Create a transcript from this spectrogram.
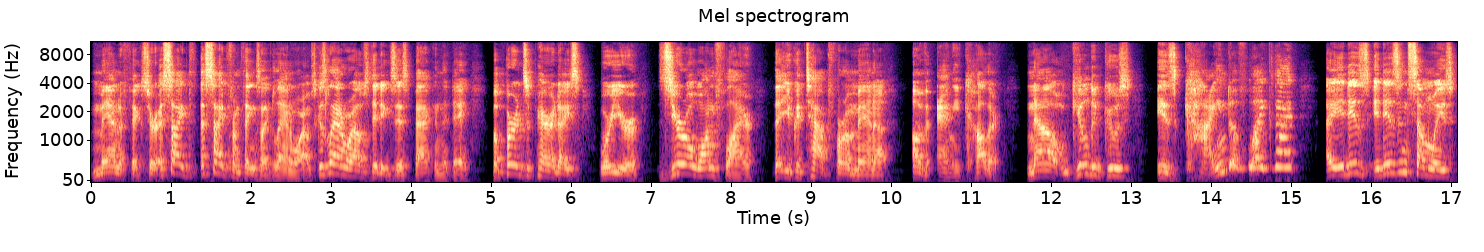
mana fixer, aside aside from things like Llanowar Elves, because Llanowar Elves did exist back in the day. But Birds of Paradise were your zero one flyer that you could tap for a mana of any color. Now, Gilded Goose is kind of like that. Uh, it is it is in some ways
